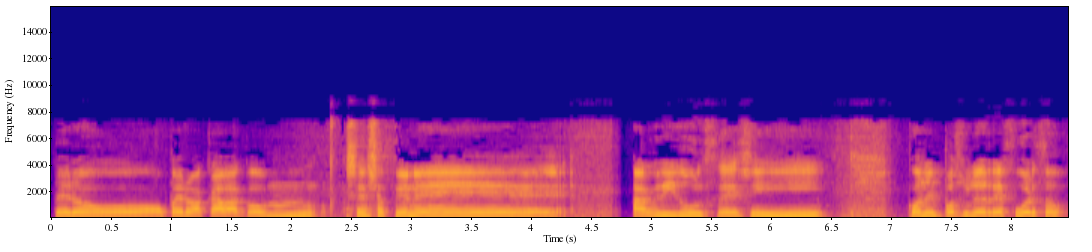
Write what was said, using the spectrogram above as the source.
pero pero acaba con sensaciones agridulces y con el posible refuerzo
